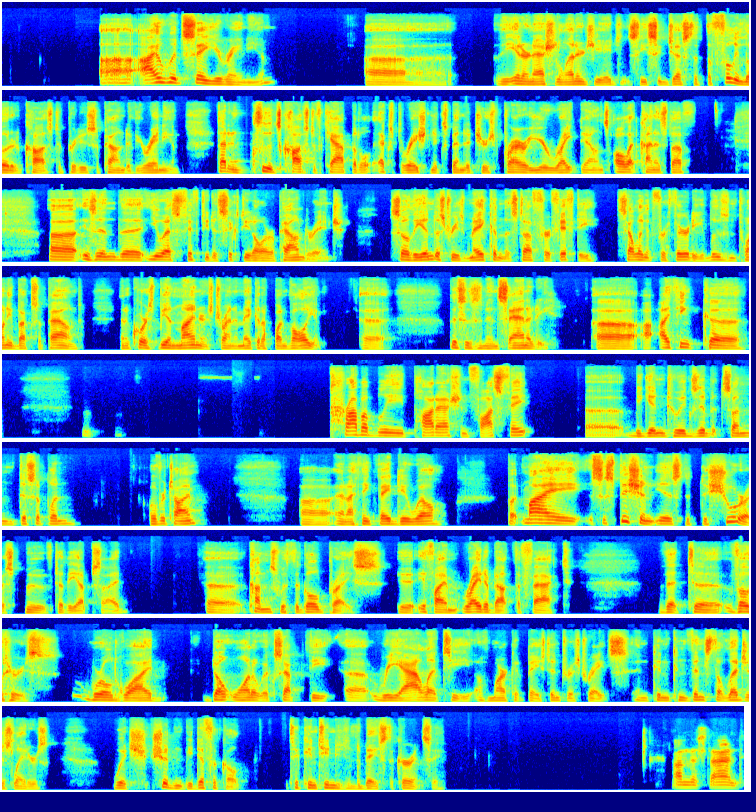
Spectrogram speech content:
Uh, I would say uranium. Uh, the International Energy Agency suggests that the fully loaded cost to produce a pound of uranium, that includes cost of capital, exploration expenditures, prior year write downs, all that kind of stuff, uh, is in the US 50 to $60 a pound range. So the industry's making the stuff for 50, selling it for 30, losing 20 bucks a pound. And of course, being miners trying to make it up on volume. Uh, this is an insanity. Uh, I think uh, probably potash and phosphate uh, begin to exhibit some discipline over time. Uh, and I think they do well. But my suspicion is that the surest move to the upside uh, comes with the gold price. If I'm right about the fact that voters worldwide don't want to accept the uh, reality of market based interest rates and can convince the legislators, which shouldn't be difficult, to continue to debase the currency. Understand.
